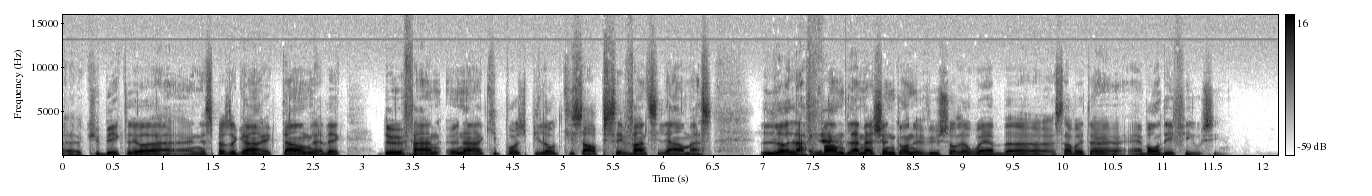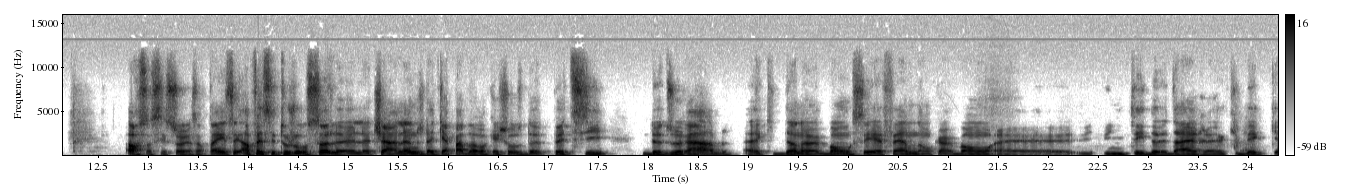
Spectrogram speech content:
euh, cubique, là, une espèce de grand rectangle avec deux fans, une qui pousse puis l'autre qui sort, puis c'est ventilé en masse. Là, la forme de la machine qu'on a vue sur le web, euh, ça va être un bon défi aussi. Ah, ça, c'est sûr et certain. En fait, c'est toujours ça le, challenge, d'être capable d'avoir quelque chose de petit, de durable, euh, qui donne un bon CFM, donc un bon euh, unité d'air euh, cubique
